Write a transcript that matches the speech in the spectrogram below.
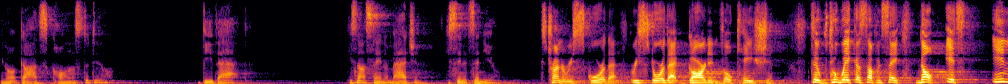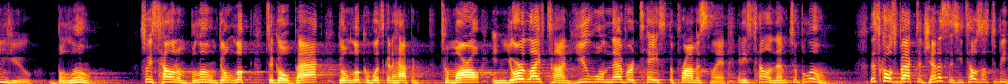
You know what God's calling us to do? Be that. He's not saying imagine, he's saying it's in you. He's trying to restore that, restore that garden vocation, to, to wake us up and say, no, it's in you, bloom. So he's telling them, bloom. Don't look to go back. Don't look at what's going to happen tomorrow. In your lifetime, you will never taste the promised land. And he's telling them to bloom. This goes back to Genesis. He tells us to be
